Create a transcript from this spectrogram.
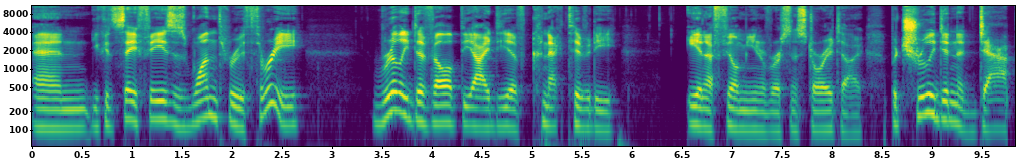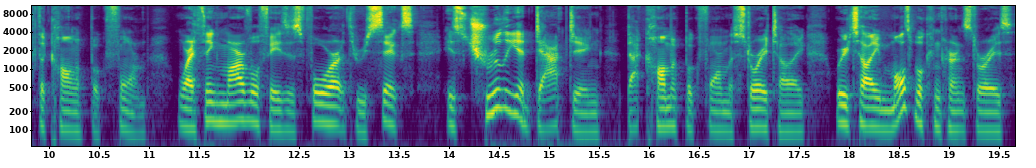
And you could say phases one through three really developed the idea of connectivity in a film universe and storytelling, but truly didn't adapt the comic book form. Where I think Marvel phases four through six is truly adapting that comic book form of storytelling, where you're telling multiple concurrent stories.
